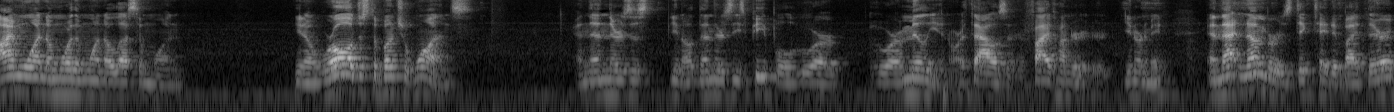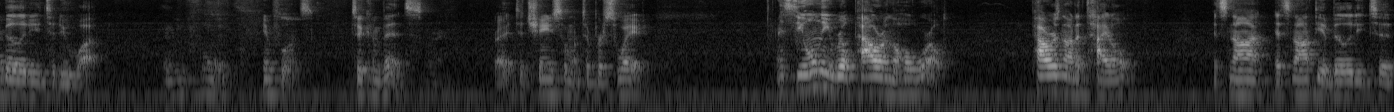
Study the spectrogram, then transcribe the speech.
I'm one, no more than one, no less than one. You know, we're all just a bunch of ones. And then there's this, you know, then there's these people who are who are a million or a thousand or five hundred or you know what I mean? And that number is dictated by their ability to do what? Influence. Influence. To convince. Right? To change someone, to persuade. It's the only real power in the whole world. Power is not a title. It's not. It's not the ability to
